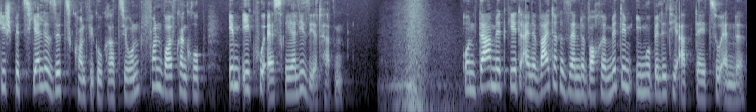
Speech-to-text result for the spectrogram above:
die spezielle Sitzkonfiguration von Wolfgang Grupp im EQS realisiert hatten. Und damit geht eine weitere Sendewoche mit dem E-Mobility Update zu Ende.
